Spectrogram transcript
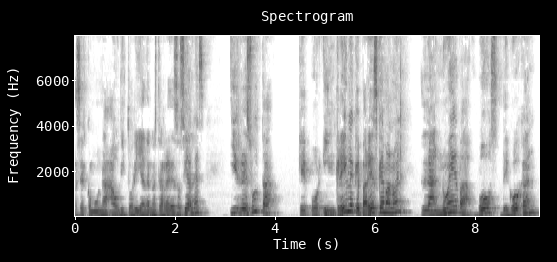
hacer como una auditoría de nuestras redes sociales y resulta que por increíble que parezca, Emanuel, la nueva voz de Gohan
